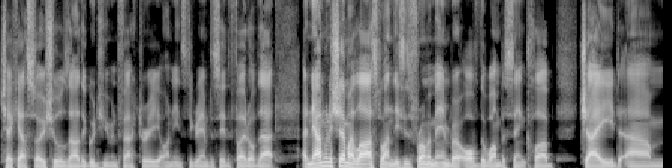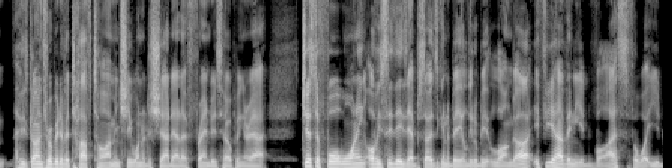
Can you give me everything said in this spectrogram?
Check our socials, are uh, the Good Human Factory on Instagram to see the photo of that. And now I'm going to share my last one. This is from a member of the 1% Club, Jade, um, who's going through a bit of a tough time and she wanted to shout out her friend who's helping her out just a forewarning obviously these episodes are going to be a little bit longer. If you have any advice for what you'd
